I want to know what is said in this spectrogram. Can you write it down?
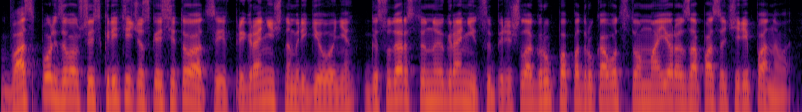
Воспользовавшись критической ситуацией в приграничном регионе, государственную границу перешла группа под руководством майора запаса Черепанова –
